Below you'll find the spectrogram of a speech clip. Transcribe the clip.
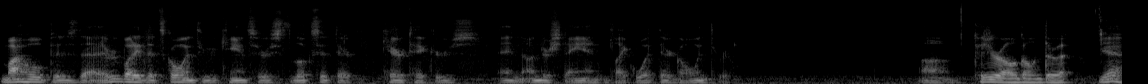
my hope is that everybody that's going through the cancers looks at their caretakers and understand like what they're going through. Um, because you're all going through it yeah,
